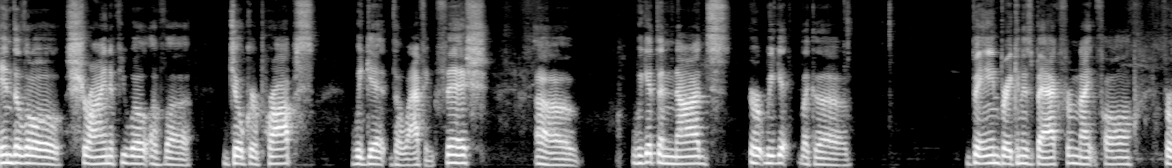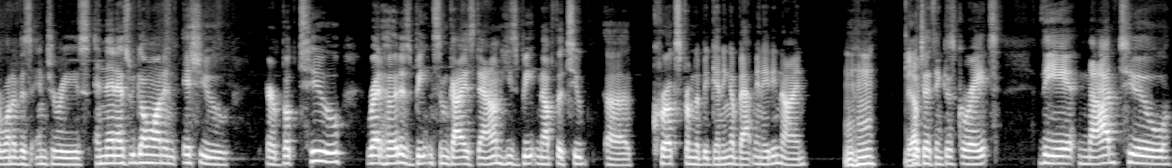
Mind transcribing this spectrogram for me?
In the little shrine, if you will, of uh, Joker props. We get the laughing fish. Uh, we get the nods, or we get like a Bane breaking his back from Nightfall for one of his injuries. And then as we go on in issue or book two, Red Hood is beating some guys down. He's beating up the two uh, crooks from the beginning of Batman 89, mm-hmm. yep. which I think is great. The nod to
